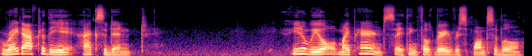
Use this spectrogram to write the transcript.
right after the accident, you know, we all, my parents, I think, felt very responsible.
